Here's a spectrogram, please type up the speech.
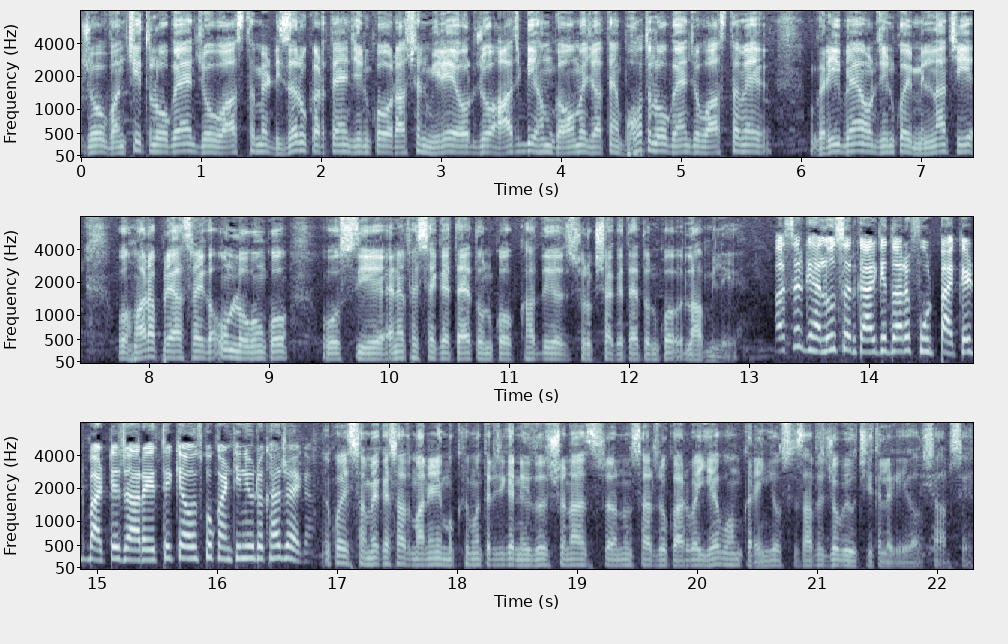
जो वंचित लोग हैं जो वास्तव में डिजर्व करते हैं जिनको राशन मिले और जो आज भी हम गाँव में जाते हैं बहुत लोग हैं जो वास्तव में गरीब हैं और जिनको ये मिलना चाहिए वो हमारा प्रयास रहेगा उन लोगों को उस एन के तहत उनको खाद्य सुरक्षा के तहत उनको लाभ मिले। आ, सर गहलोत सरकार के द्वारा फ़ूड पैकेट बांटे जा रहे थे क्या उसको कंटिन्यू रखा जाएगा? देखो इस समय के साथ माननीय मुख्यमंत्री जी के निर्देशानुसार जो कार्रवाई है वो हम करेंगे उस हिसाब से जो भी उचित लगेगा उस हिसाब से।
